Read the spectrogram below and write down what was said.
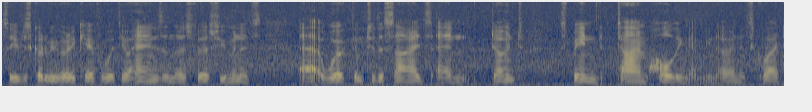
So you've just got to be very careful with your hands in those first few minutes. Uh, work them to the sides and don't spend time holding them, you know, and it's quite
